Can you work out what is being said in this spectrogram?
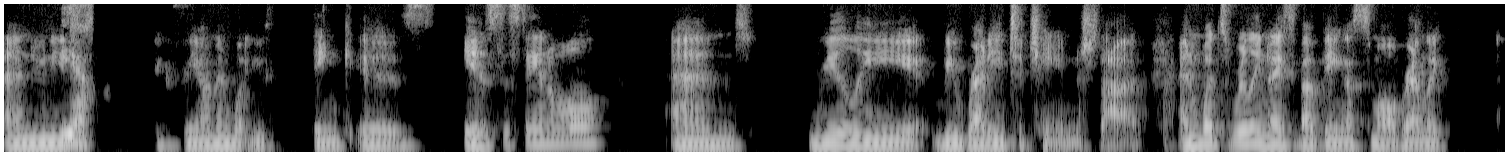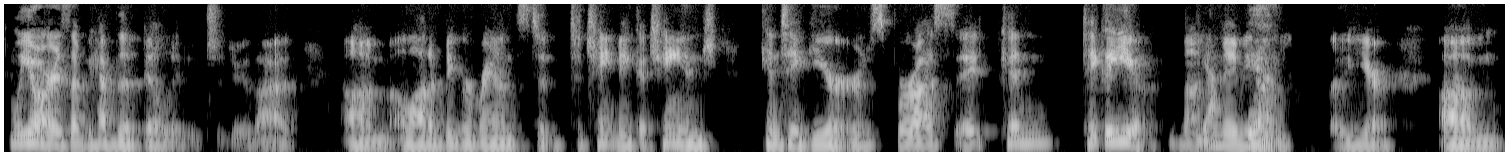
and you need Yeah. to examine what you think is is sustainable, and really be ready to change that. And what's really nice about being a small brand like we are is that we have the ability to do that. Um, a lot of bigger brands to to change, make a change can take years. For us, it can take a year, not Yeah. maybe Yeah. not but a year. Um,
